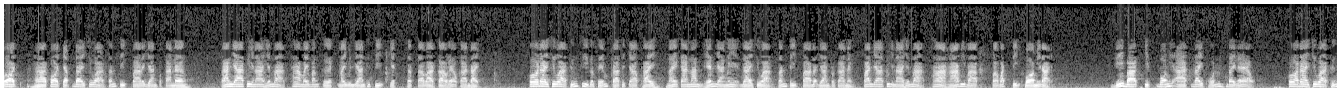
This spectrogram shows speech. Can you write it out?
ก็หาก็จัดได้ชื่อว่าสันติปารยานประการหนึ่ง ปัญญาพิจารณาเห็นว่าถ้าไม่บังเกิดในวิญญาณทิฏฐิเจ็ดสัตตาวาสเก้าแล้วการใด ก็ได้ชื่อว่าถึงที่เกษมปราศจากภัย ในการนั้นเห็นอย่างนี้ได้ชื่อว่า สันติปารยานประการหนึ่ง ปัญญาพิจารณาเห็นว่าถ้าหาวิบากประวัติบอมิได้ วิบากจิตบอมิอาจได้ผลได้แล้ว ก็ได้ชื่อว่าถึง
